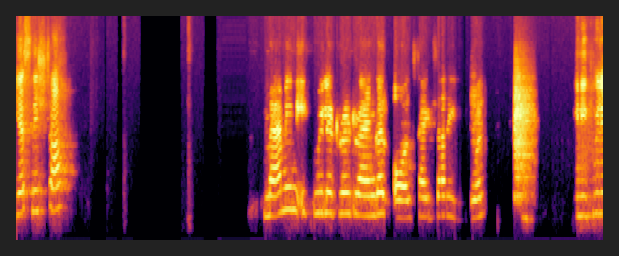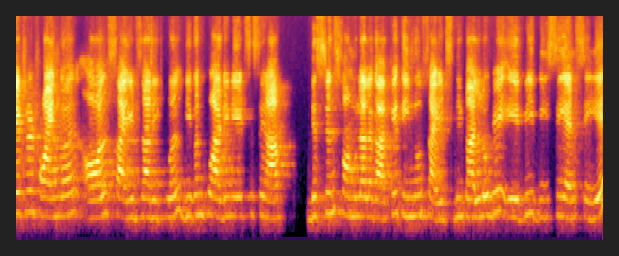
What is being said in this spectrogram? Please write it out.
yes Nishtha? Ma'am in equilateral triangle all sides are equal in equilateral triangle all sides are equal given coordinates से आप डिस्टेंस फॉर्मूला लगा के तीनों साइड्स निकाल लोगे A B B C and C A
